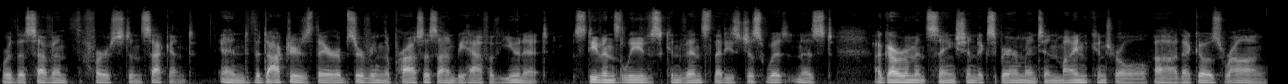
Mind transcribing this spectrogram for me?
were the seventh, first, and second. And the Doctor's there observing the process on behalf of UNIT. Stevens leaves convinced that he's just witnessed a government sanctioned experiment in mind control uh, that goes wrong.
